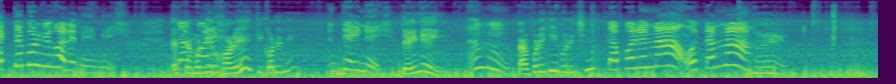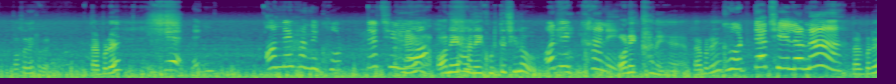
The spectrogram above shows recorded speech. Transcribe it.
একটা মুরগি ঘরে নেই নেই একটা মুরগি ঘরে? কি করেনি? দেই নেই। দেই নেই। তারপরে কি করেছি? তারপরে না ওটা না। হ্যাঁ। কত দেখাবে। তারপরে? অনেকখানি ঘুরতেছিল। হ্যাঁ হানে ঘুরতেছিল। অনেকখানি। অনেকখানে হ্যাঁ। তারপরে? ঘুরতেছিল না। তারপরে?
